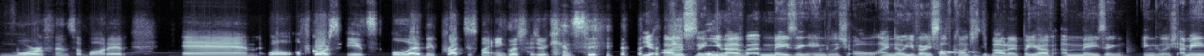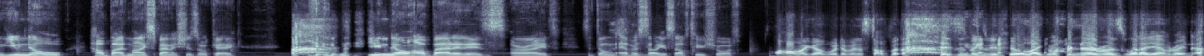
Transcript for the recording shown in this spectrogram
more things about it and well of course it's let me practice my english as you can see you honestly you have amazing english all i know you're very self-conscious about it but you have amazing english i mean you know how bad my spanish is okay you know how bad it is all right so don't ever sell yourself too short Oh my god, wait a minute, stop it. it just makes me feel like more nervous what I am right now.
